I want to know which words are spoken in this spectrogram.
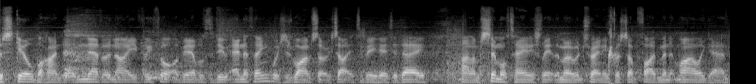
the skill behind it and never naively thought I'd be able to do anything, which is why I'm so excited to be here today. And I'm simultaneously at the moment training for sub five minute mile again.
